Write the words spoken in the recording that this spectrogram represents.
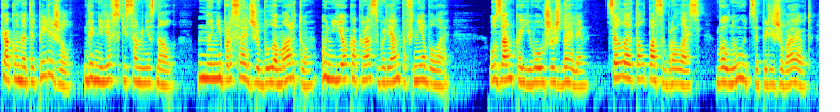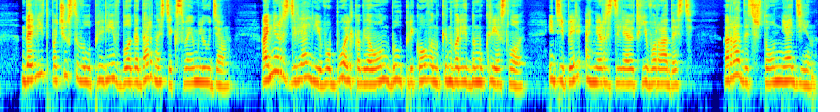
Как он это пережил, Данилевский сам не знал. Но не бросать же было Марту, у нее как раз вариантов не было. У замка его уже ждали. Целая толпа собралась, волнуются, переживают. Давид почувствовал прилив благодарности к своим людям. Они разделяли его боль, когда он был прикован к инвалидному креслу, и теперь они разделяют его радость. Радость, что он не один,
